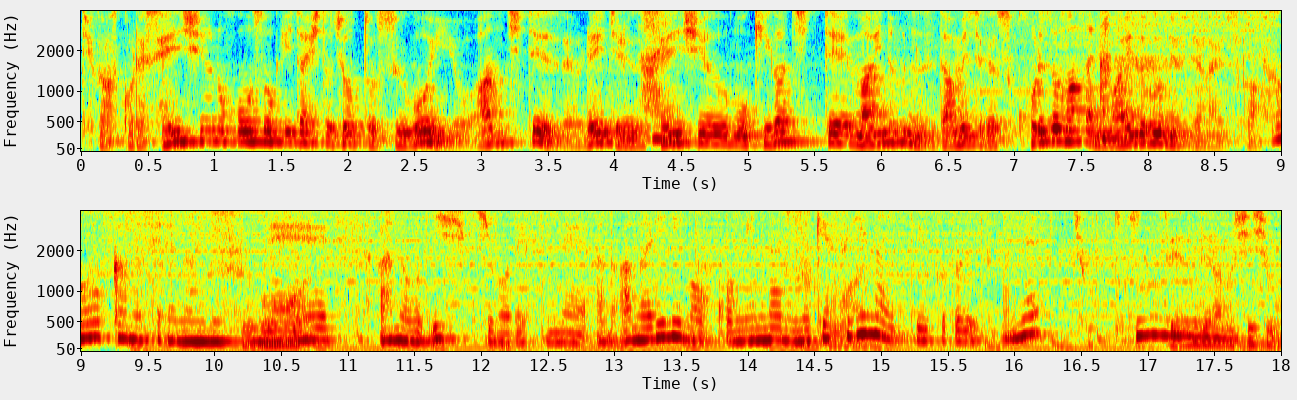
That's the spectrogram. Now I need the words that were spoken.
ていうかこれ先週の放送聞いた人ちょっとすごいよ。アンチテーゼだよ。レイチェルはい。先週もう気が散ってマインドフルネスダメでしたけどこれぞまさにマインドフルネスじゃないですか。そうかもしれないですね。あの意識をですねあのあまりにもこうみんなに向けすぎないっていうことですかね。ちょっと禅寺の師匠み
